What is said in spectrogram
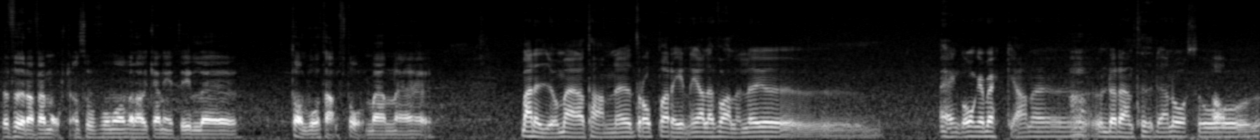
för fyra, fem år sedan så får man väl halka ner till eh, 12 och ett halvt år. Men, eh, men i och med att han eh, droppar in i alla fall eller, eh, en gång i veckan eh, ja. under den tiden då så ja.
